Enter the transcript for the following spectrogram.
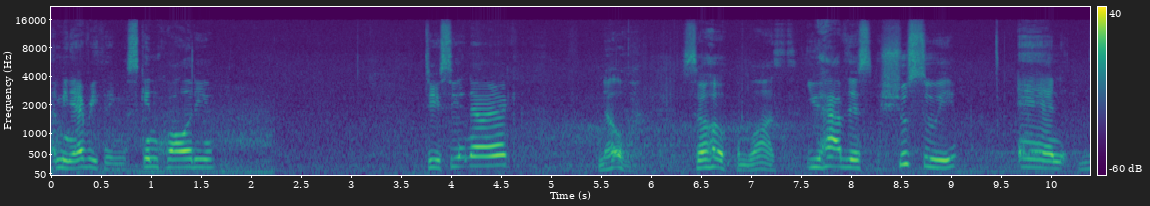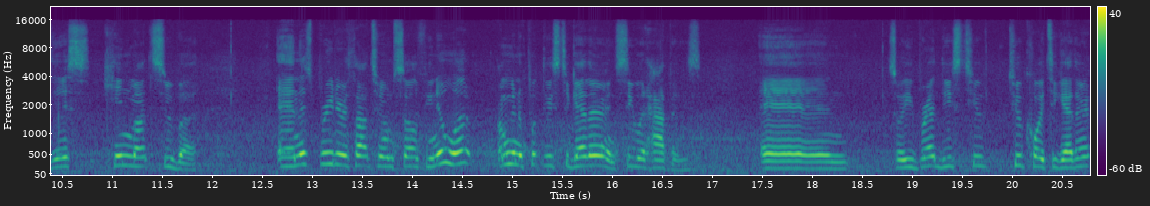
I mean everything, the skin quality. Do you see it now, Eric? No, So I'm lost. you have this Shusui and this Kinmatsuba. And this breeder thought to himself, you know what? I'm going to put these together and see what happens. And so he bred these two two koi together,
